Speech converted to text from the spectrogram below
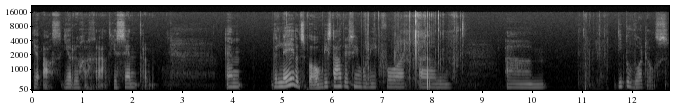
je as, je ruggengraat, je centrum. En de levensboom, die staat weer symboliek voor ehm, ehm, diepe wortels.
